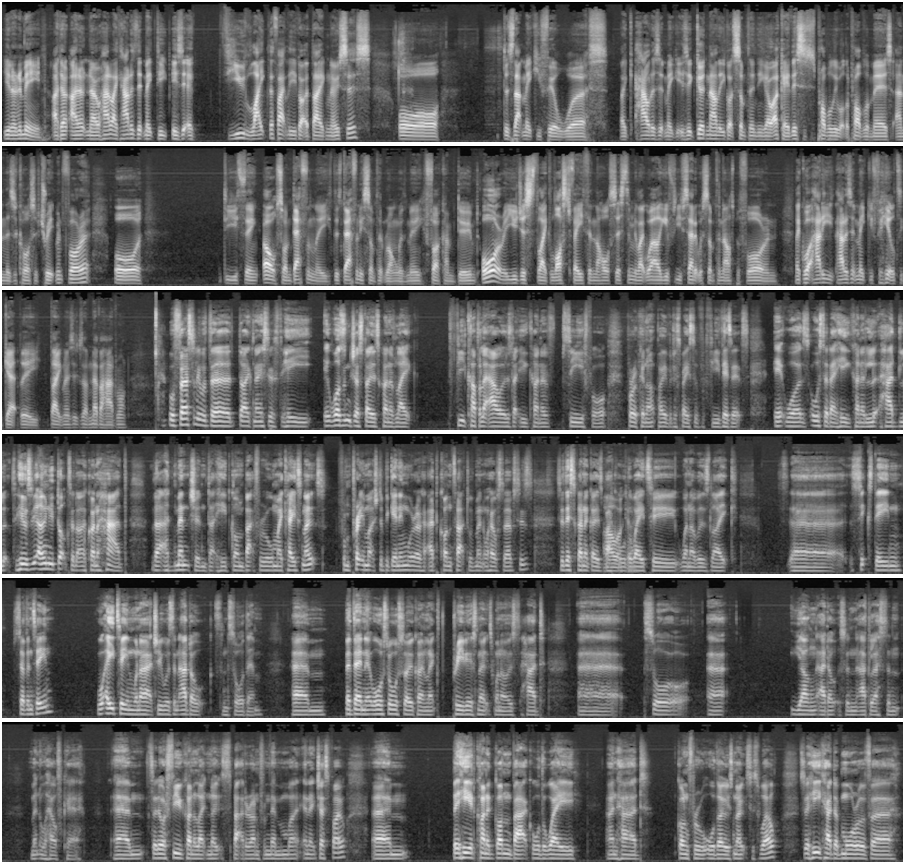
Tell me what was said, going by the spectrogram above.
you know what I mean? I don't, I don't know how. Like, how does it make? De- is it a? Do you like the fact that you got a diagnosis, or does that make you feel worse? Like, how does it make Is it good now that you've got something And you go, okay, this is probably what the problem is, and there's a course of treatment for it, or do you think, oh, so I'm definitely there's definitely something wrong with me. Fuck, I'm doomed. Or are you just like lost faith in the whole system? You're like, well, you've you've said it was something else before, and like, what? How do you how does it make you feel to get the diagnosis? Because I've never had one. Well, firstly, with the diagnosis, he it wasn't just those kind of like few couple of hours that you kind of see for broken up over the space of a few visits. It was also that he kind of look, had looked. He was the only doctor that I kind of had that had mentioned that he'd gone back through all my case notes from pretty much the beginning where I had contact with mental health services. So this kind of goes back oh, okay. all the way to when I was like uh, 16, 17, well 18 when I actually was an adult and saw them. Um, but then it was also kind of like previous notes when I was had uh, saw uh, young adults and adolescent mental health care. Um, so there were a few kind of like notes spattered around from them in my NHS file. Um, but he had kind of gone back all the way and had gone through all those notes as well. So he had a more of a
